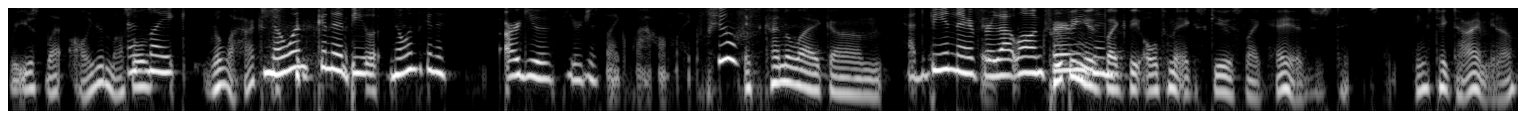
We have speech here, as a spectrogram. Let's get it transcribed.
where you just let all your and muscles like relax. no one's gonna be no one's gonna argue if you're just like, wow, like phew, It's kind of like um, had to be in there for that long for a pooping is like the ultimate excuse like hey it's just, ta- just things take time you know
